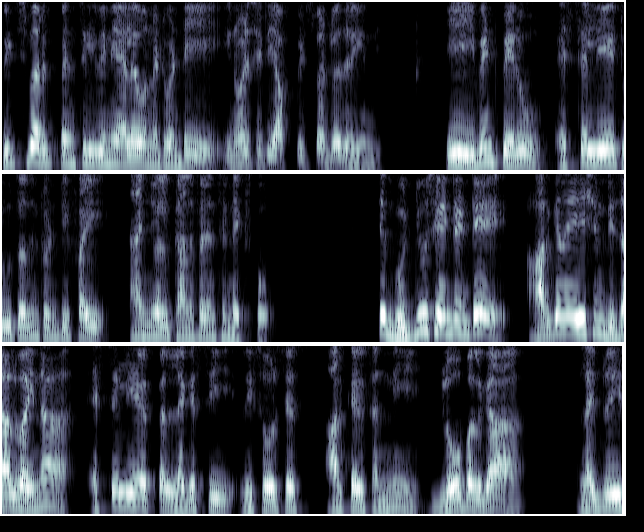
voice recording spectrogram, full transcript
పిట్స్బర్గ్ పెన్సిల్వేనియాలో ఉన్నటువంటి యూనివర్సిటీ ఆఫ్ పిట్స్బర్గ్లో జరిగింది. ఈ ఈవెంట్ పేరు SLA two thousand twenty five annual conference and expo. అంటే గుడ్ న్యూస్ ఏంటంటే ఆర్గనైజేషన్ డిజాల్వ్ అయిన ఎస్ఎల్ఏ యొక్క లెగసీ రిసోర్సెస్ ఆర్కైవ్స్ అన్నీ గ్లోబల్గా లైబ్రరీ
